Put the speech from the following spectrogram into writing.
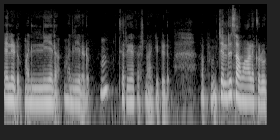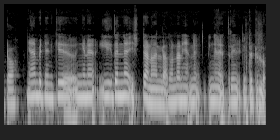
ഇല ഇടും. മല്ലിയില. മല്ലിയില ഇടും. ചെറിയ കഷ്ണാക്കിയിട്ടിടും അപ്പം ചിലർ സവാളയൊക്കെ ഇടും കേട്ടോ ഞാൻ പിന്നെ എനിക്ക് ഇങ്ങനെ ഇതന്നെ ഇഷ്ടമാണ് നല്ല. അതുകൊണ്ടാണ് ഞാൻ ഇങ്ങനെ ഇത്രയും ഇട്ടിട്ടുള്ളൂ.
